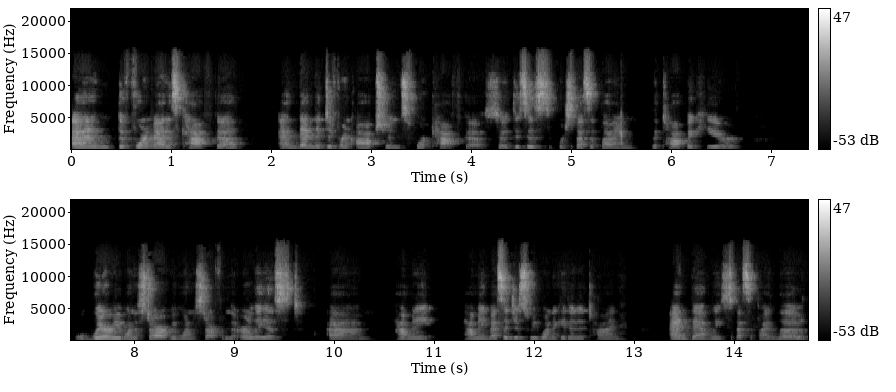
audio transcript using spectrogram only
And the format is Kafka and then the different options for Kafka. So this is, we're specifying the topic here, where we want to start. We want to start from the earliest, um, how many how many messages we want to get at a time, and then we specify load.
